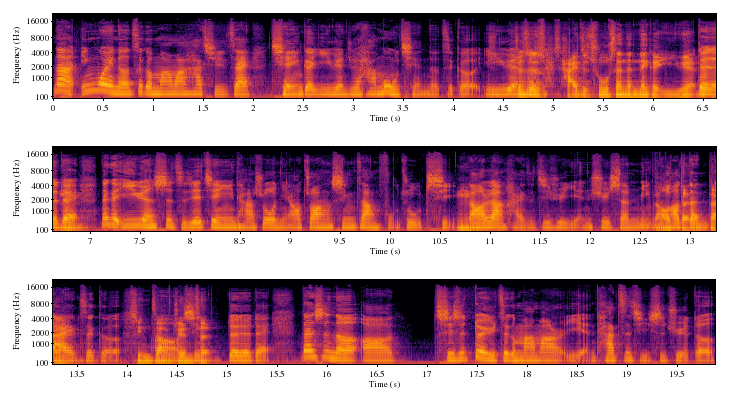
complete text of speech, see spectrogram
那因为呢，这个妈妈她其实，在前一个医院，就是她目前的这个医院，就是孩子出生的那个医院。对对对，嗯、那个医院是直接建议她说，你要装心脏辅助器，嗯、然后让孩子继续延续生命，然后等待。在这个心脏捐赠、呃，对对对，但是呢，呃，其实对于这个妈妈而言，她自己是觉得，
